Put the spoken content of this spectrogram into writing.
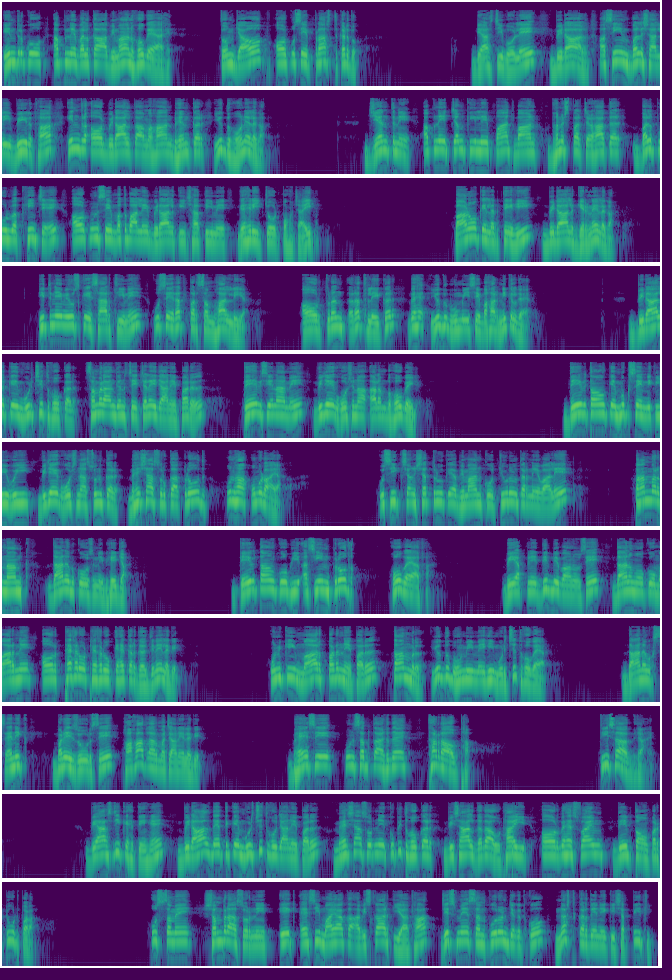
इंद्र को अपने बल का अभिमान हो गया है। तुम जाओ और उसे प्रास्त कर दो। व्यास जी बोले बिडाल असीम बलशाली वीर था। इंद्र और बिडाल का महान भयंकर युद्ध होने लगा। जयंत ने अपने चमकीले पाँच बाण धनुष पर चढ़ाकर बलपूर्वक खींचे और उनसे मतवाले बिडाल की छाती में गहरी चोट पहुंचाई। बाणों के लगते ही बिडाल गिरने लगा। इतने में उसके सारथी ने उसे रथ पर संभाल लिया और तुरंत रथ लेकर वह युद्ध भूमि से बाहर निकल गया। बिडाल के मूर्छित होकर सम्रांगन से चले जाने पर देवसेना में विजय घोषणा आरंभ हो गई। देवताओं के मुख से निकली हुई विजय घोषणा सुनकर महिषासुर का क्रोध उन्हा उमड़ आया। उसी क्षण शत्रु के अभिमान को चूर्ण उतरने वाले ताम्बर नाम दानव को उसने भेजा। देवताओं को भी असीम क्रोध हो गया था। वे अपने दिव्य बाणों से दानवों को मारने और ठहरो ठहरो कहकर गर्जने लगे। उनकी मार पड़ने पर ताम्र युद्ध भूमि में ही मूर्छित हो गया। दानव सैनिक बड़े ज़ोर से हाहाकार मचाने लगे। भय से उन सब का हृदय थर्रा उठा। तीसरा अध्याय। व्यास जी कहते हैं, विराल दैत्य के मूर्छित हो जाने पर महिषासुर ने कुपित होकर विशाल गदा उठाई और वह स्वयं देवताओं पर टूट पड़ा। उस समय शंबरासुर ने एक ऐसी माया का आविष्कार किया था, जिसमें संपूर्ण जगत को नष्ट कर देने की शक्ति थी।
